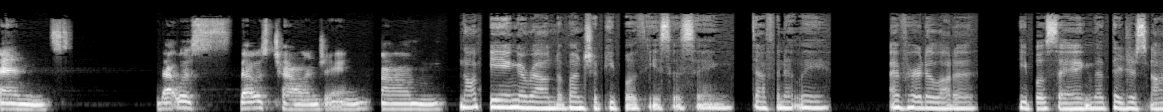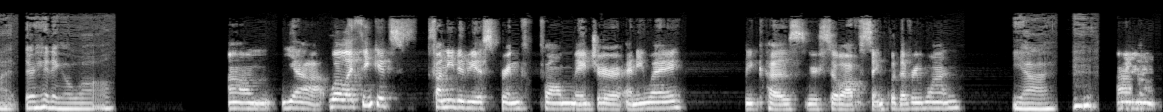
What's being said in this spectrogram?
And that was that was challenging. Um, Not being around a bunch of people thesising, definitely. I've heard a lot of people saying that they're just not, they're hitting a wall. Um, yeah, well, I think it's funny to be a spring fall major anyway because you're so off sync with everyone. Yeah. um,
